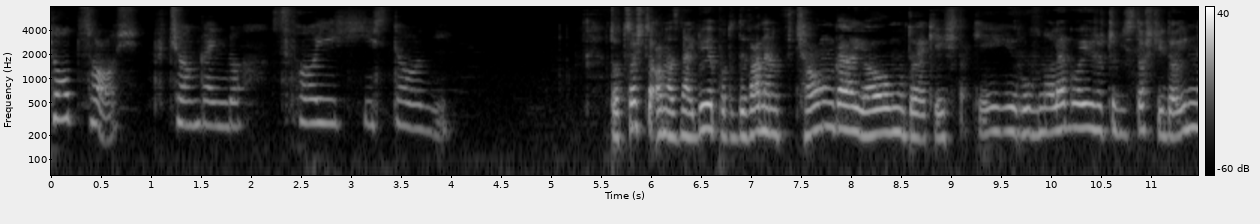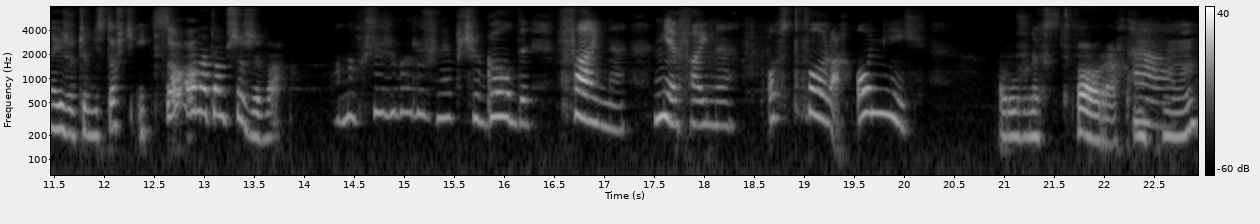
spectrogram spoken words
to coś wciąga do swoich historii. To coś, co ona znajduje pod dywanem, wciąga ją do jakiejś takiej równoległej rzeczywistości, do innej rzeczywistości. I co ona tam przeżywa? Ona przeżywa różne przygody, fajne, nie fajne, o stworach, o nich. O różnych stworach. Tak. Mhm.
